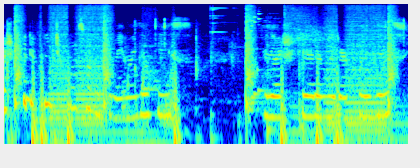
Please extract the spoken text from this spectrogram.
Acho que ele flint funcionou também, mas eu quis. Mas eu acho que era melhor fazer assim.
